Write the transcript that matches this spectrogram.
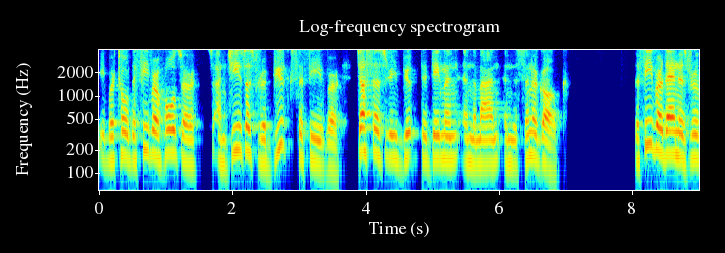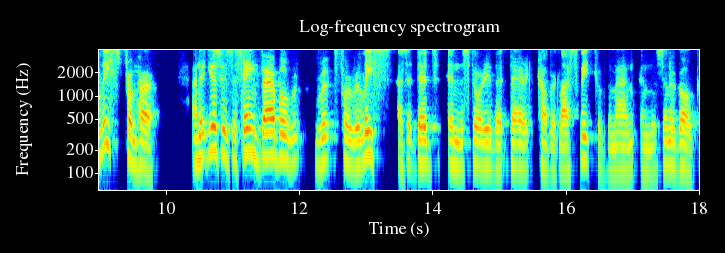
we're told the fever holds her, and Jesus rebukes the fever, just as he rebuked the demon in the man in the synagogue. The fever then is released from her, and it uses the same verbal root for release as it did in the story that Derek covered last week of the man in the synagogue.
